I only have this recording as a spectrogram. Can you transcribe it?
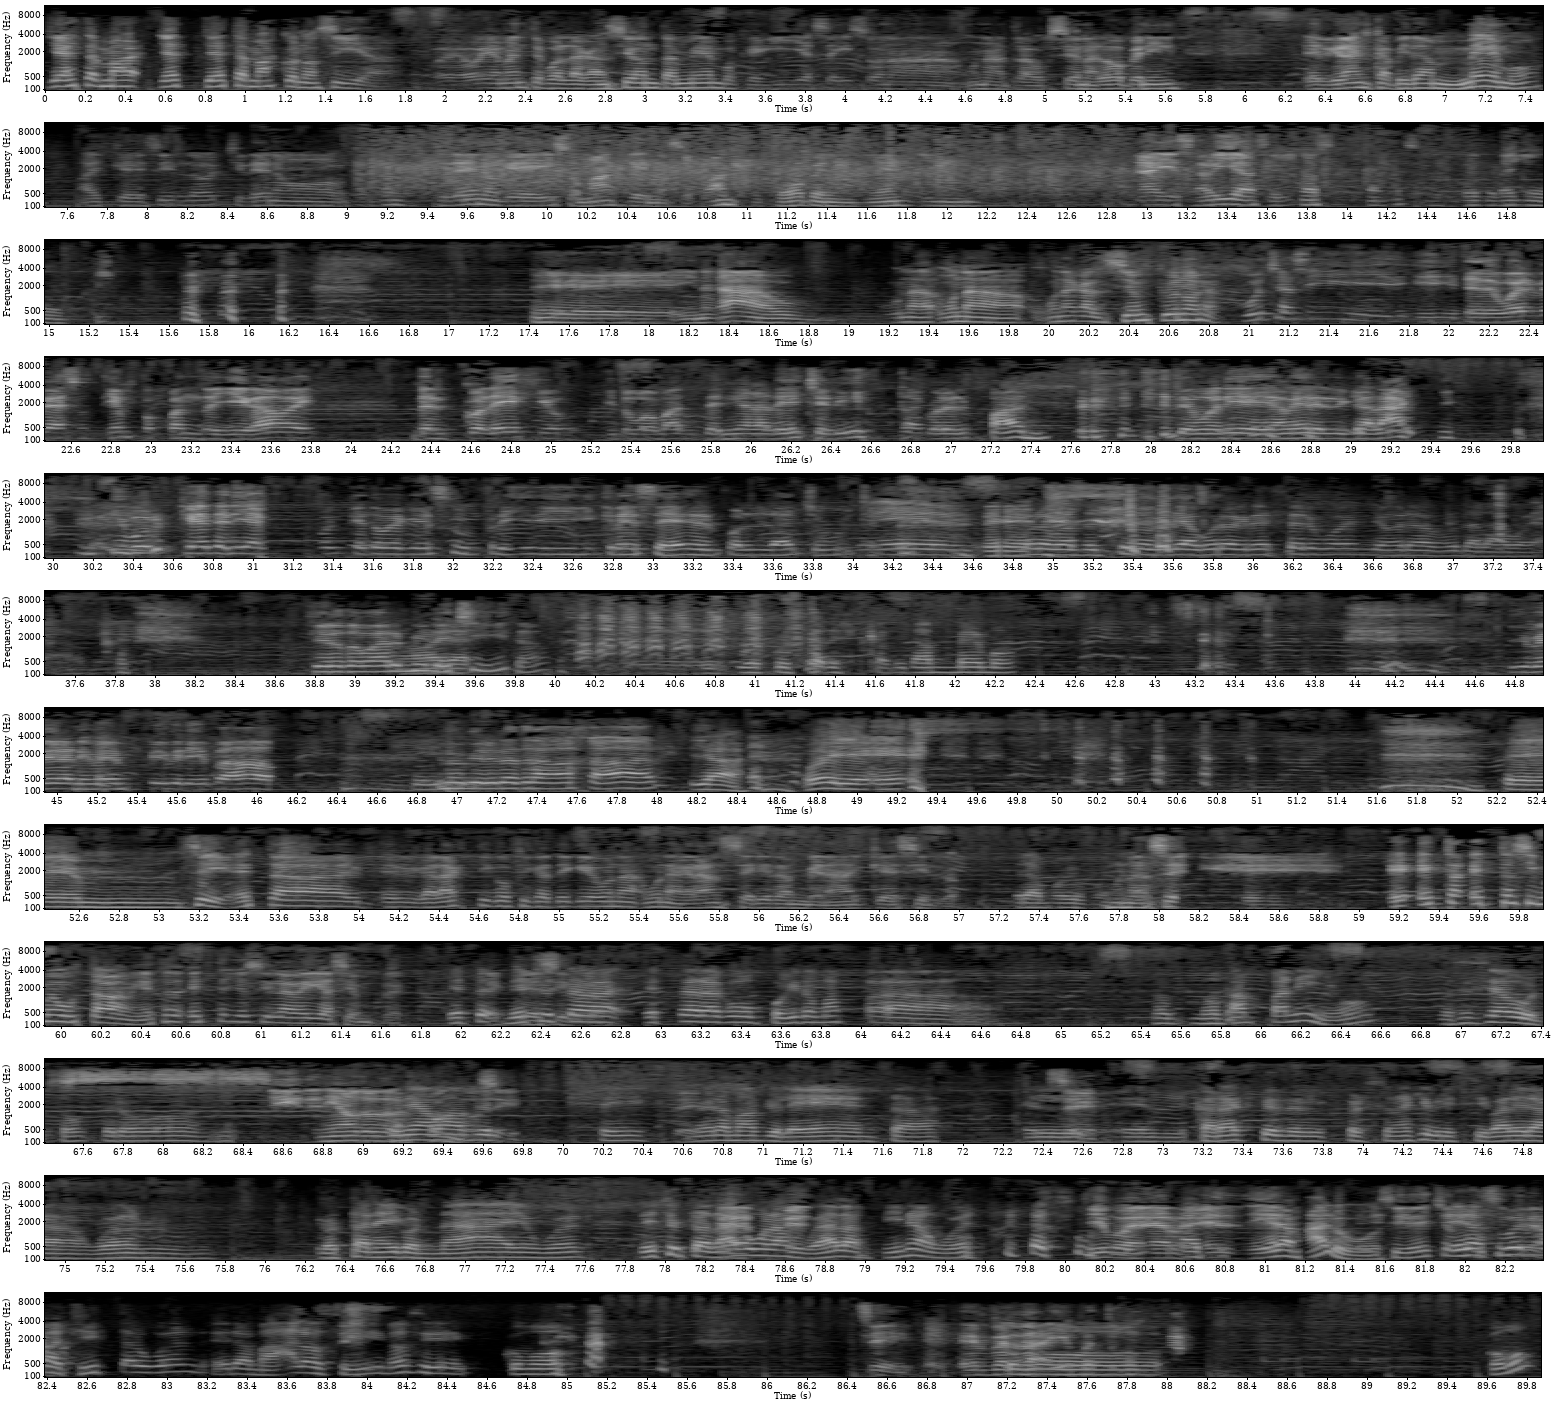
Ya está más, ya, ya está más conocida. Obviamente por la canción también, porque aquí ya se hizo una, una traducción al opening. El gran capitán Memo, hay que decirlo, chileno, chileno que hizo más de no sé cuántos openings. ¿eh? Y nadie sabía, se vino después del año 2000. eh, y nada, una, una, una canción que uno escucha así y, y te devuelve a esos tiempos cuando llegaba del colegio y tu mamá tenía la leche lista con el pan y te ponía a ver el galáctico. ¿Y por qué tenía por qué tuve que sufrir y crecer por la chucha? Eh, Eh, Bueno, cuando el chico quería puro crecer, weón, y ahora puta la weá. quiero tomar mi Ahora- lechita Y escuchar el Capitán Memo. y ver anime en pipiripao. Sí. No quiero ir a trabajar. Ya, oye, eh. Em, sí, esta, el, el Galáctico, fíjate que es una, una gran serie también, hay que decirlo. Era muy bueno. Una serie. eh, Esta, esta sí me gustaba a mí, esta, esta yo sí la veía siempre. Este- de hecho, esta, esta era como un poquito más para. No, no tan para niños, no sé si adulto, pero Sí, tenía otro tenía más sí. sí, Sí. no era más violenta. El, Sí. el carácter del personaje principal era un weón. No están ahí con nadie, weón. De hecho, trataba Eh, como las eh. weas a las minas, weón. Era Sí, era, malo, pues, sí, de hecho. Era súper machista el weón. Era malo, sí, ¿no? Sí, como. Sí, es verdad. y después ¿Cómo?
